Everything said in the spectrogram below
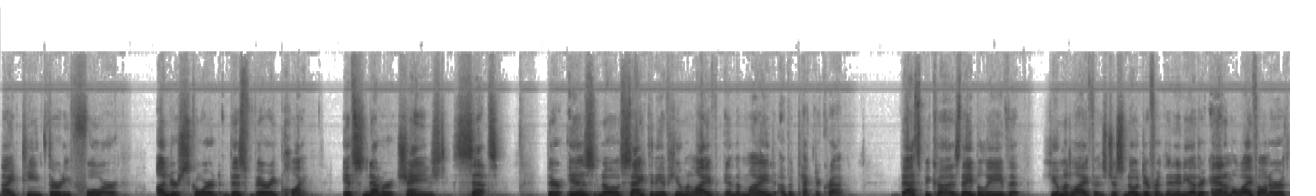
1934 underscored this very point. It's never changed since. There is no sanctity of human life in the mind of a technocrat. That's because they believe that human life is just no different than any other animal life on earth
